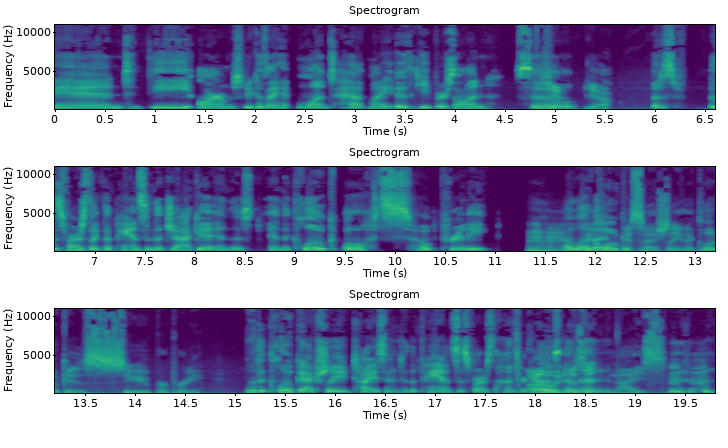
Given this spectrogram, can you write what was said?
and the arms because I want to have my oath keepers on. So, yeah, yeah. but as as far as like the pants and the jacket and the and the cloak, oh, it's so pretty. Mhm. I love it. the it. cloak, especially. The cloak is super pretty. Well, the cloak actually ties into the pants as far as the hunter goes. Oh, does and it? Nice. Mm-hmm.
